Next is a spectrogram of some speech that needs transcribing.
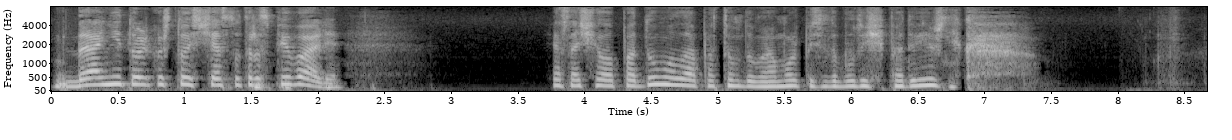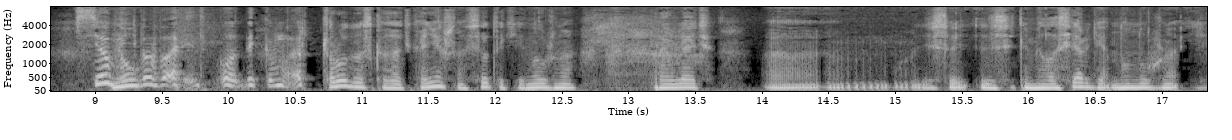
да они только что сейчас тут распевали. Я сначала подумала, а потом думаю, а может быть, это будущий подвижник. Все ну, бывает, Владыка Марк. Трудно сказать. Конечно, все-таки нужно проявлять э, действительно милосердие, но нужно и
